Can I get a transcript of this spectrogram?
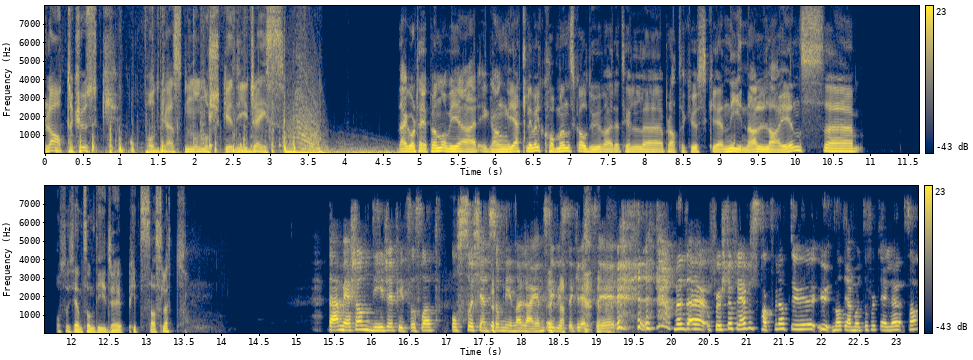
Platekusk, podkasten om norske DJs. Der går tapen, og vi er i gang. Hjertelig velkommen skal du være til eh, platekusk Nina Lyons, eh, også kjent som DJ Pizzasløtt. Det er mer sånn DJ Pizzasløtt, også kjent som Nina Lyons i visse kretser. Men er, først og fremst, takk for at du, uten at jeg måtte fortelle, sa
